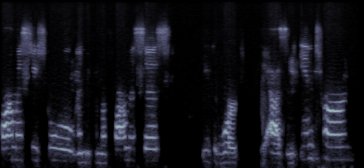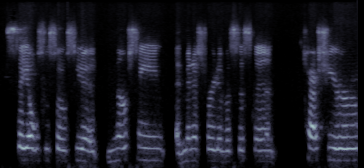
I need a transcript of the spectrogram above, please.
pharmacy school and become a pharmacist. You could work as an intern, sales associate, nursing, administrative assistant, cashier,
